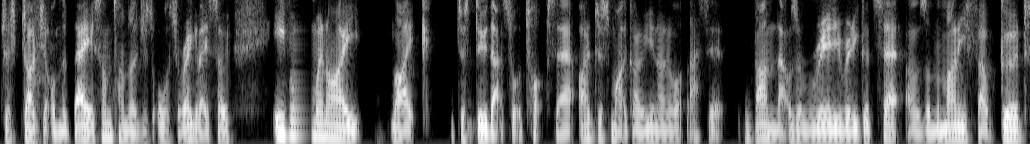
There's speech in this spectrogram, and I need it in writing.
just judge it on the day. Sometimes I just auto regulate. So even when I like just do that sort of top set, I just might go, you know what, that's it, I'm done. That was a really, really good set. I was on the money, felt good.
